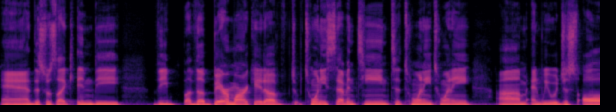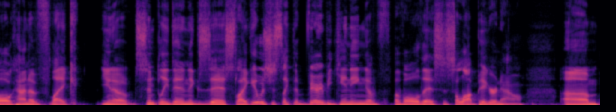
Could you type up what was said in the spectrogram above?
and this was like in the the the bear market of 2017 to 2020, um, and we would just all kind of like you know simply didn't exist. Like it was just like the very beginning of of all this. It's a lot bigger now. Um,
